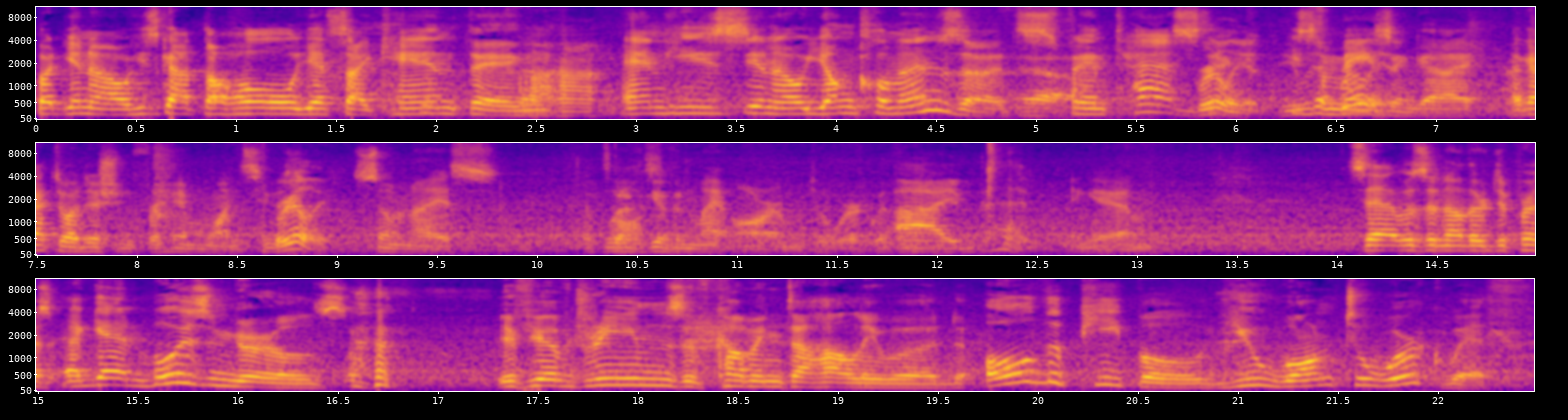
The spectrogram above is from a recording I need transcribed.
But you know, he's got the whole yes I can thing Uh-huh. and he's, you know, young Clemenza. It's Yeah. fantastic. Brilliant. He He's an amazing guy. I got to audition for him once. He was Really? so nice. That's Would have given my arm to work with him I bet. Again. So that was another depressing again, boys and girls. if you have dreams of coming to Hollywood, all the people you want to work with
